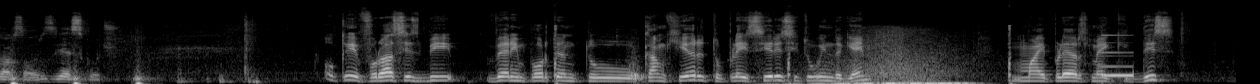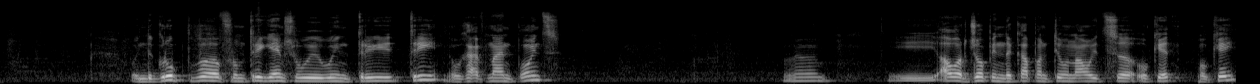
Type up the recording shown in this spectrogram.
varsa alırız. Yes coach. Okay, for us it's be very important to come here to play seriously to win the game. My players make this. In the group uh, from three games we win three three. We have nine points. Uh, our job in the cup until now it's uh, okay. Okay.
